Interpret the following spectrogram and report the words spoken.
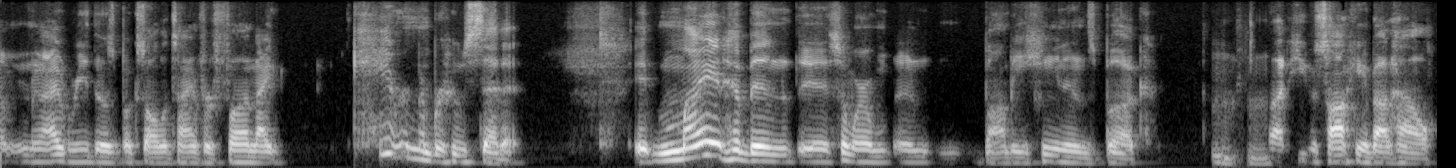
I mean I read those books all the time for fun. I can't remember who said it. It might have been uh, somewhere in Bobby Heenan's book, mm-hmm. but he was talking about how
